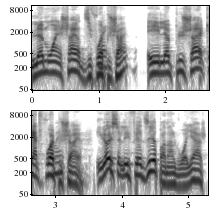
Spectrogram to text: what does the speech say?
le moins cher dix fois Ouais. plus cher et le plus cher quatre fois Ouais. plus cher? Et là, il se les fait dire pendant le voyage.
